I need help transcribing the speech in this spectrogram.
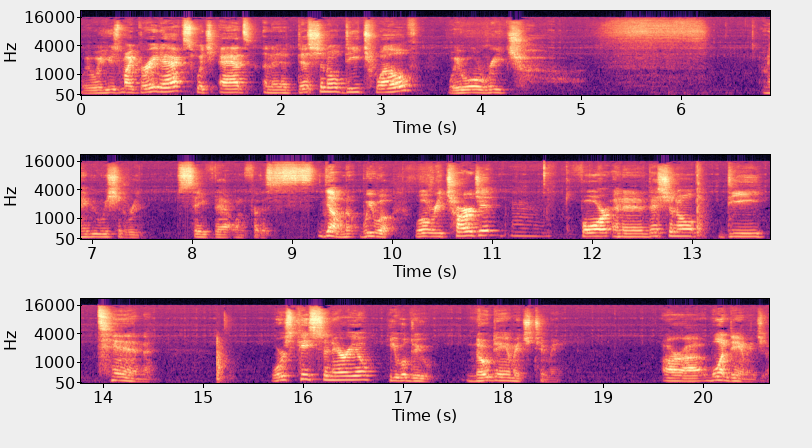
We will use my great axe, which adds an additional D12. We will reach. Maybe we should re- save that one for this. No, no, we will. We'll recharge it for an additional D10. Worst case scenario, he will do no damage to me, or uh, one damage,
